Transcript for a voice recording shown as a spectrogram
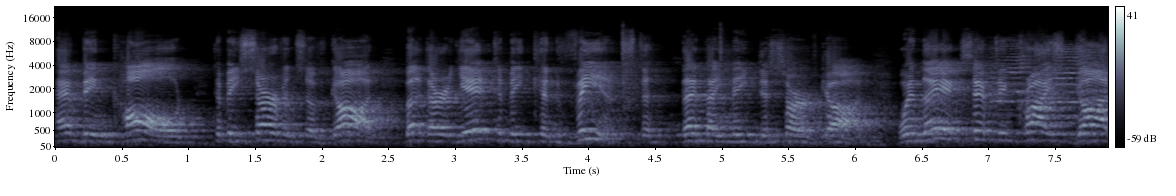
have been called to be servants of God, but they're yet to be convinced that they need to serve God. When they accepted Christ, God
